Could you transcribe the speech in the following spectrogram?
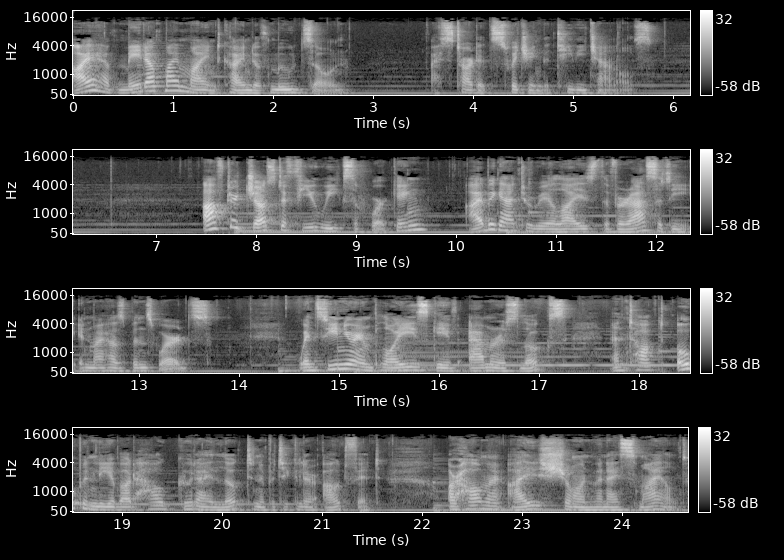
I have made up my mind kind of mood zone. I started switching the TV channels. After just a few weeks of working, I began to realize the veracity in my husband's words. When senior employees gave amorous looks and talked openly about how good I looked in a particular outfit or how my eyes shone when I smiled,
